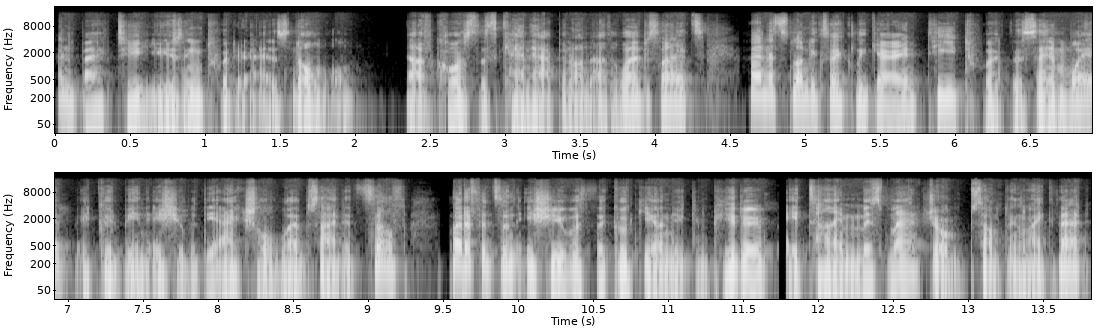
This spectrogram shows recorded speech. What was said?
and back to using Twitter as normal. Now, of course, this can happen on other websites, and it's not exactly guaranteed to work the same way. It could be an issue with the actual website itself, but if it's an issue with the cookie on your computer, a time mismatch, or something like that,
